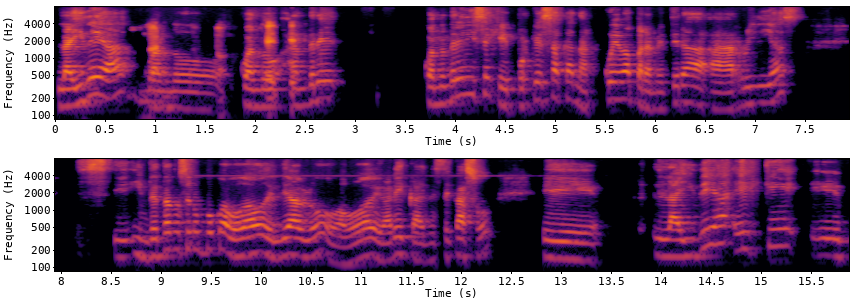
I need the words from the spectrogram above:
La idea, cuando, cuando, André, cuando André dice que por qué sacan a Cueva para meter a, a Ruiz Díaz, intentando ser un poco abogado del diablo o abogado de Gareca en este caso, eh, la idea es que eh,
